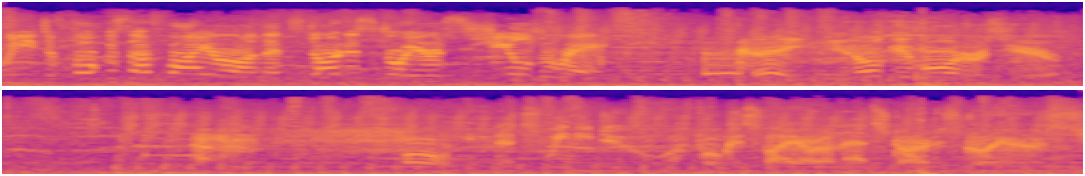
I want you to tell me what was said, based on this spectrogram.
We need to focus our fire on that Star Destroyer's shield array. Hey, you don't give orders here. oh, that's we need to focus fire on that Star Destroyer's shield array.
